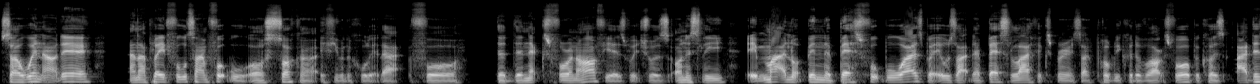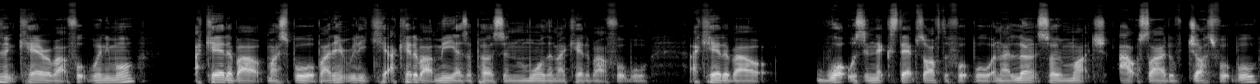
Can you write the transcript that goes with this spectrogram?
So I went out there and I played full time football or soccer, if you want to call it that, for the, the next four and a half years, which was honestly, it might have not been the best football wise, but it was like the best life experience I probably could have asked for because I didn't care about football anymore. I cared about my sport, but I didn't really care. I cared about me as a person more than I cared about football. I cared about what was the next steps after football, and I learned so much outside of just football.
